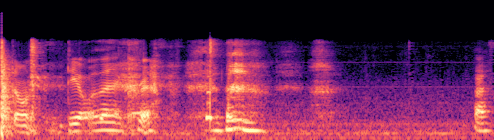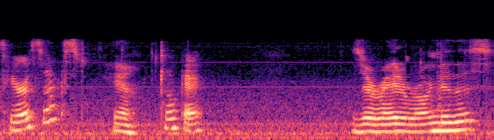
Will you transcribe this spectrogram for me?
don't deal with that crap. Mascara's next? yeah. Okay. Is there right or wrong to this?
